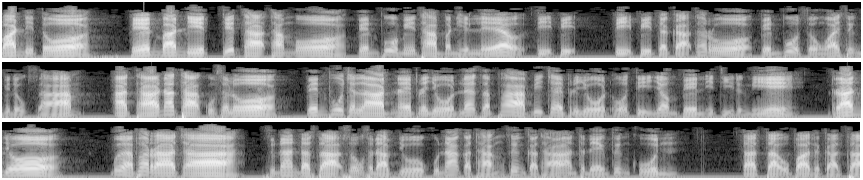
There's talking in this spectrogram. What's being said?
บัณฑิตโตเป็นบัณฑิตทิฏฐธรรมโม เป็นผู้มีธรรมบัญเห็นแล้ว ติปิติปิตกะทะโร เป็นผู้ทรงไว้ซึ่งปิดกสามอัฏฐานาถกุสโล เป็นผู้ฉลาดในประโยชน์และสภาพวิจัยประโยชน์โหติย่อมเป็นอิติดังนี้ รันโย เมื่อพระราชา สุนันตสะทรงสดับอยู่คุณกระถัง ซึ่งกระถาอันแสดงซึ่งคุณตัสสะอุปาสกัสสะ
